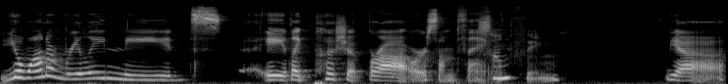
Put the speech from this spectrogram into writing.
Joanna really needs a like push-up bra or something. Something. Yeah.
